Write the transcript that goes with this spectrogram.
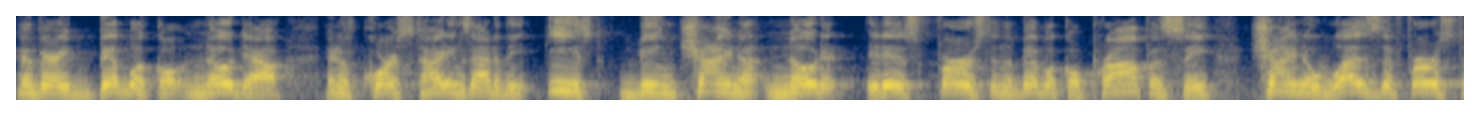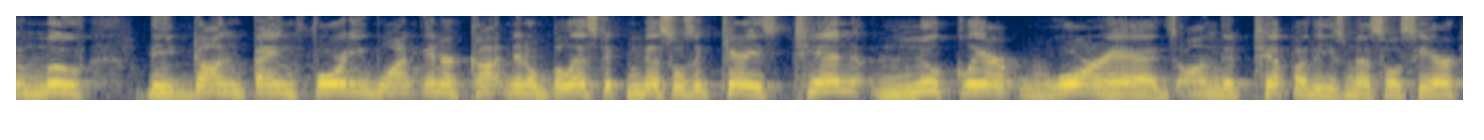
and very biblical, no doubt. And of course, tidings out of the east being China. Note it, it is first in the biblical prophecy. China was the first to move the Dongfeng 41 intercontinental ballistic missiles. It carries 10 nuclear warheads on the tip of these missiles here.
